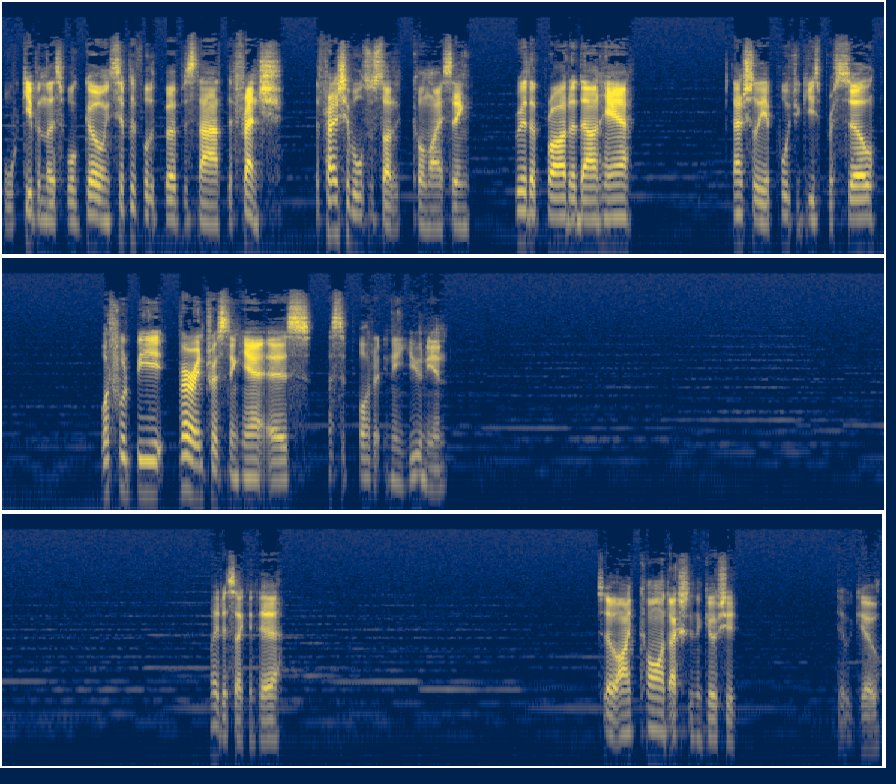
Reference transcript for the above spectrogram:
or keeping this war going simply for the purpose that the French, the French have also started colonizing. Rio the Prata down here, potentially a Portuguese Brazil. What would be very interesting here is a supporter in a union. Wait a second here. So I can't actually negotiate. There we go.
